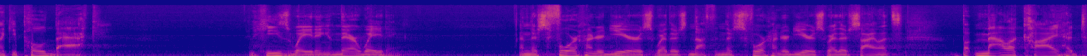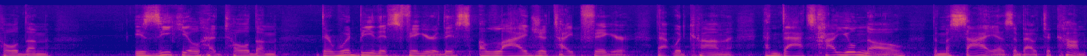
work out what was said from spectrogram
Like he pulled back. And he's waiting and they're waiting. And there's 400 years where there's nothing. There's 400 years where there's silence. But Malachi had told them, Ezekiel had told them, there would be this figure, this Elijah type figure that would come. And that's how you'll know the Messiah is about to come.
